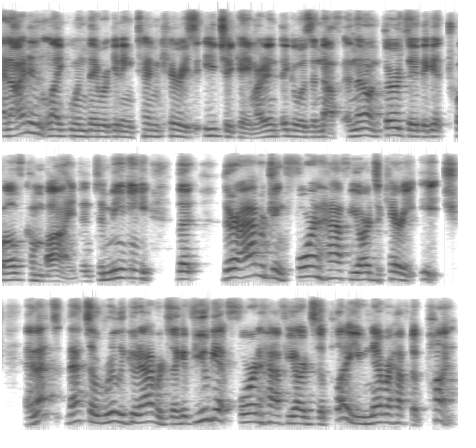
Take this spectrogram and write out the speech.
And I didn't like when they were getting 10 carries each a game. I didn't think it was enough. And then on Thursday, they get 12 combined. And to me, that they're averaging four and a half yards a carry each. And that's that's a really good average. Like if you get four and a half yards to play, you never have to punt.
